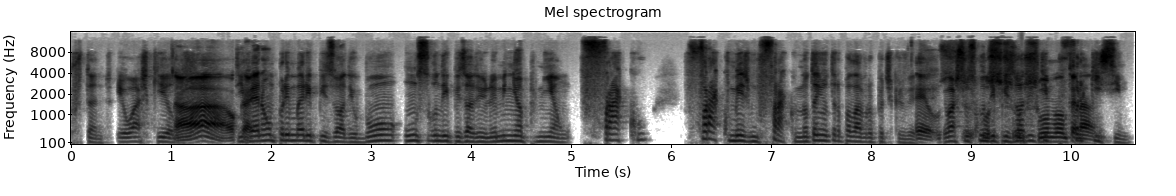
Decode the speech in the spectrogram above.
Portanto, eu acho que eles ah, okay. tiveram um primeiro episódio bom, um segundo episódio, na minha opinião, fraco, fraco mesmo, fraco, não tenho outra palavra para descrever. É, eu acho o segundo o, episódio o tipo, fraquíssimo.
